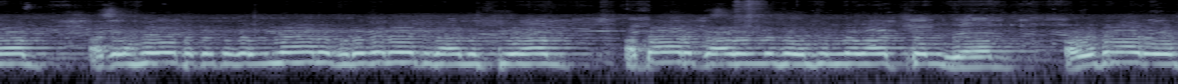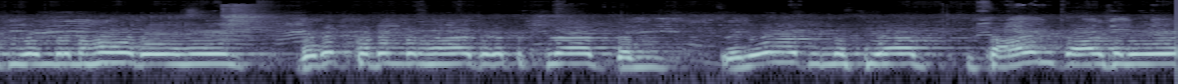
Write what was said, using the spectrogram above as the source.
ഐശ്വര്യ അഗ്രഹേ പദകല്യാണ ഗുണഗണോപിധാനസ്യ അപാര കാരുണ്യ സൗജന്യവാത്സല്യ ഔദാരോപിതന്ത്ര മഹോദേഹേ ജഗത്കുടുംബ ജഗത്ക്ഷാബ്ദം ലലയാതിന്നസ്യ സായങ്കാലസമയേ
